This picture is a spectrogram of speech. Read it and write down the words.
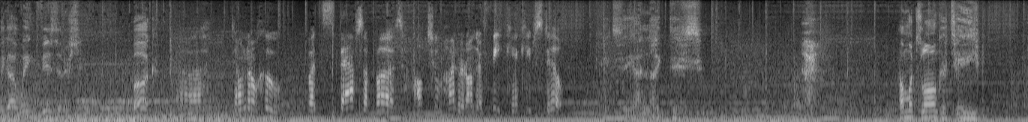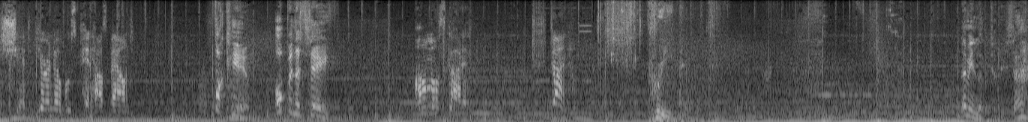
We got winged visitors. Bug. Uh, don't know who, but staff's a buzz. All 200 on their feet can't keep still. Can't say I like this. How much longer, T? Shit, Yorinobu's penthouse bound. Fuck him! Open the safe! Almost got it. Done. Creep. Let me look to this, huh?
